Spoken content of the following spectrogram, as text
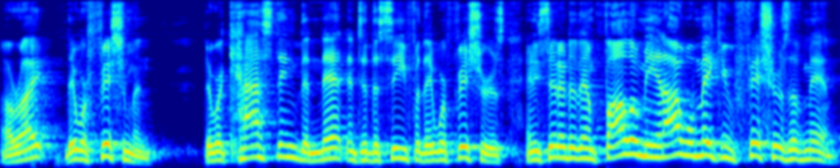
All right? They were fishermen. They were casting the net into the sea, for they were fishers. And he said unto them, Follow me, and I will make you fishers of men.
